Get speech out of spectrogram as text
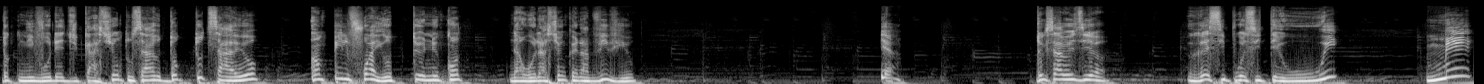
dok nivou d'edukasyon tout sa yo, dok tout sa yo an pil fwa yo tenu kont nan relasyon ke nap viv yo. Donc ça veut dire réciprocité oui, mais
